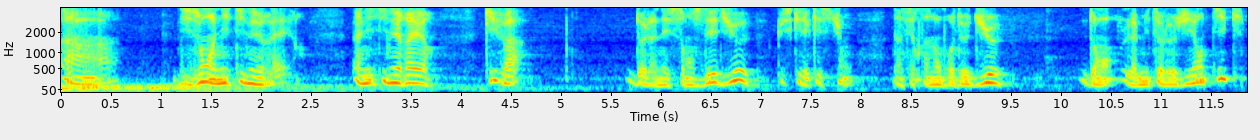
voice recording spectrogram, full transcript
un, disons, un itinéraire. Un itinéraire qui va de la naissance des dieux, puisqu'il est question d'un certain nombre de dieux dans la mythologie antique.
